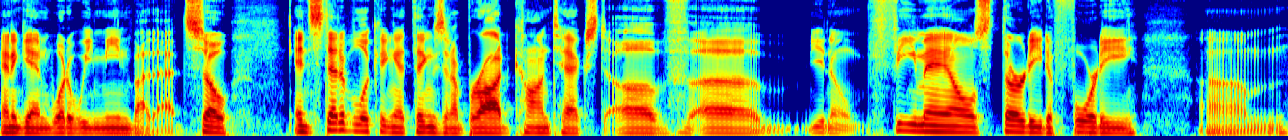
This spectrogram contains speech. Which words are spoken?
And again, what do we mean by that? So instead of looking at things in a broad context of, uh, you know, females 30 to 40, um,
